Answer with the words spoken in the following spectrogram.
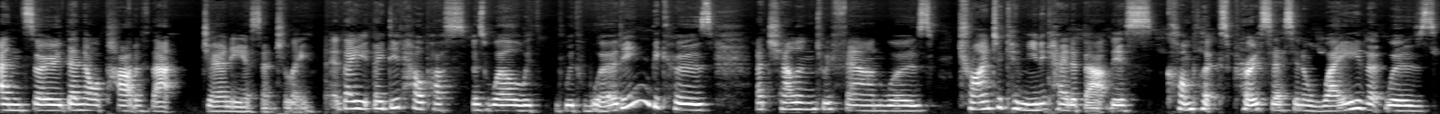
And so then they were part of that journey essentially. They they did help us as well with with wording because a challenge we found was trying to communicate about this complex process in a way that was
